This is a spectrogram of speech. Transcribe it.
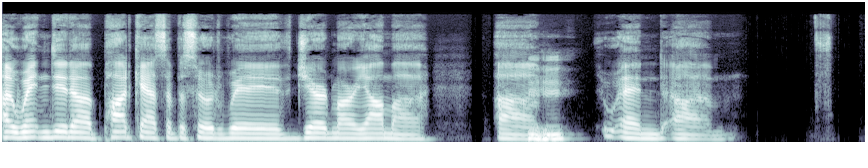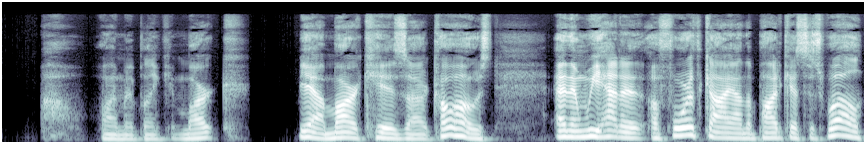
I went and did a podcast episode with Jared Mariyama um Mhm. and um oh why am I blanking? Mark Yeah, Mark, his uh, co-host, and then we had a, a fourth guy on the podcast as well.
